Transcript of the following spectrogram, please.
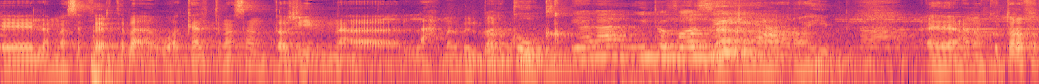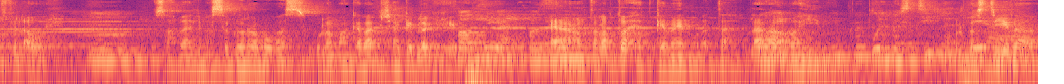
آه، لما سافرت بقى وأكلت مثلا طاجين آه، لحمة بالبرقوق يا لهوي انت فظيع. ده رهيب. آه. أنا كنت رافض في الأول. صاحبي قال لي بس جربه بس ولو ما عجبكش هجيب لك غيره. فظيع فظيع. يعني أنا طلبت واحد كمان وقتها. لا لا رهيب والبستيلة هي- والبستيره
